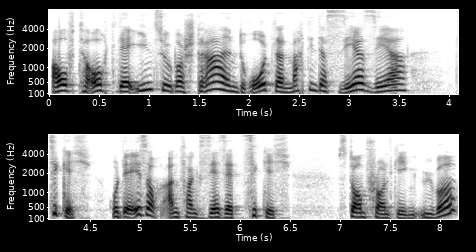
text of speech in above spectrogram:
auftaucht, der ihn zu überstrahlen droht, dann macht ihn das sehr, sehr zickig. Und er ist auch anfangs sehr, sehr zickig Stormfront gegenüber,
